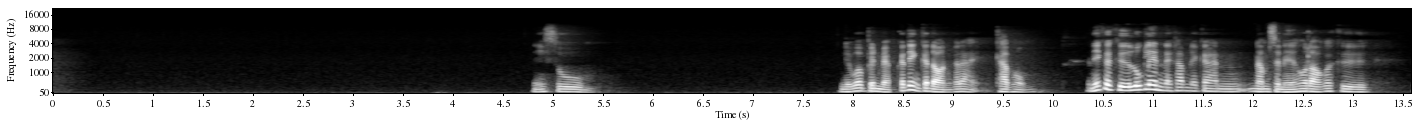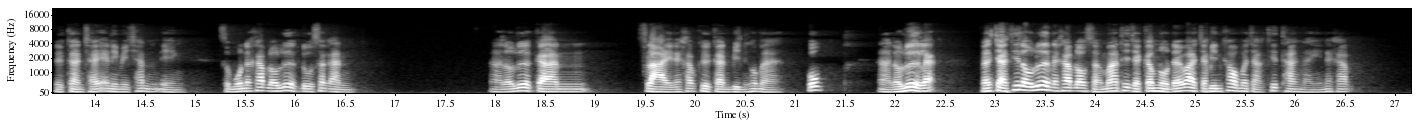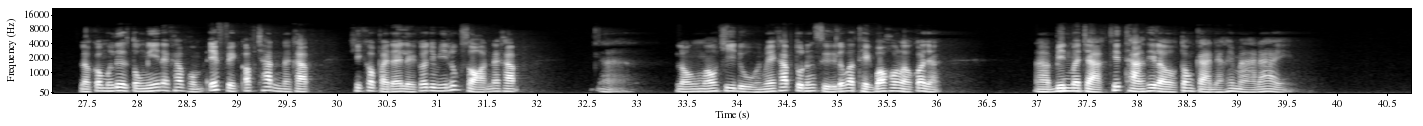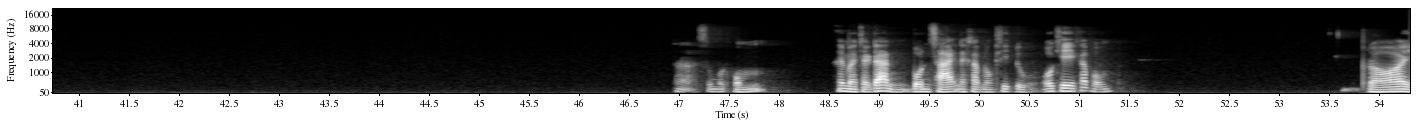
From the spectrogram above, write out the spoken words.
นี่ซูม หรือว่าเป็นแบบกระเด้งกระดอนก็ได้ครับผม อันนี้ก็คือลูกเล่นนะครับในการนำเสนอของเราก็คือ หรือการใช้แอนิเมชันนั่นเอง สมมุตินะครับเราเลือกดูสักอันอ่าเราเลือกการ fly นะครับคือการบินเข้ามาปุ๊บอ่าเราเลือกแล้ว หลังจากที่เราเลือกนะครับ เราสามารถที่จะกำหนดได้ว่าจะบินเข้ามาจากทิศทางไหนนะครับเราก็มาเลือกตรงนี้นะครับผม Effect Option นะครับ คลิกเข้าไปได้เลยก็จะมีลูกศรนะครับอลองเมาส์ชี้ดูเห็นไหมครับ ตัวหนังสือหรือว่า text box ของเราก็จะบินมาจากทิศทางที่เราต้องการอยากให้มาได้ สมมติผมให้มาจากด้านบนซ้ายนะครับ ลองคลิกดู โอเคครับผม ร้อย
